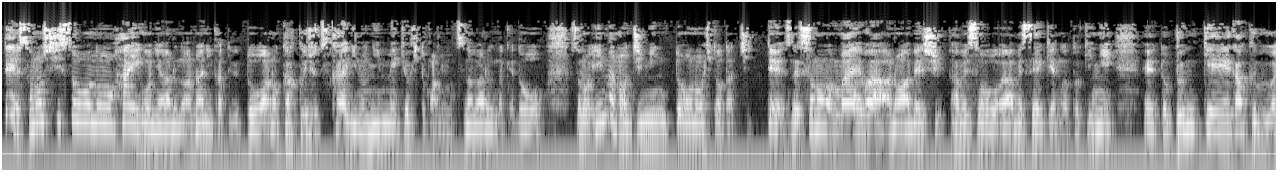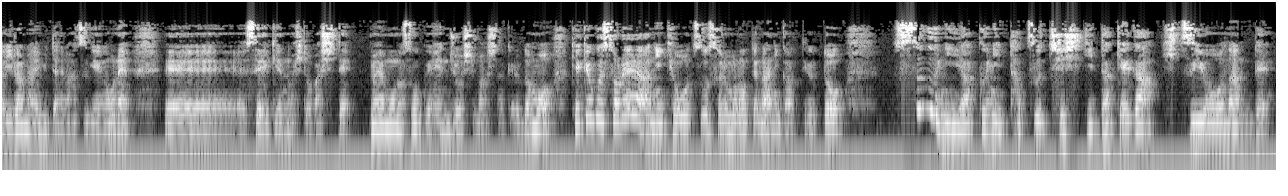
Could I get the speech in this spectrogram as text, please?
てその思想の背後にあるのは何かというと、あの学術会議の任命拒否とかにもつながるんだけど、その今の自民党の人たちって、でその前はあの安倍安倍総、安倍政権の時に、えっ、と、文系学部はいらないみたいな発言をね、えー、政権の人がして、ものすごく炎上しましたけれども、結局それらに共通するものって何かっていうと、すぐに役に立つ知識だけが必要なんで、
